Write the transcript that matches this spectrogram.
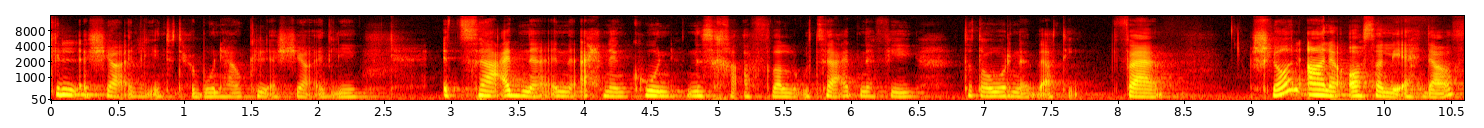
كل الأشياء اللي أنتم تحبونها وكل الأشياء اللي تساعدنا إن إحنا نكون نسخة أفضل وتساعدنا في تطورنا الذاتي. فشلون أنا أوصل لأهداف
